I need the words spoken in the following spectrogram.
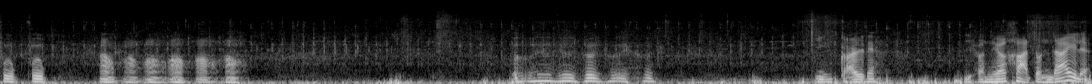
ฟืบฟืบอ้าวอ้าวอ้าวอ้าวอ้าวอ้าวเฮ้ยเฮ้ยเฮ้ยเฮ้ยเฮ้ยยิงไกลเนี่ยเดี๋ยวเนื้อขาดจนได้แหละ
